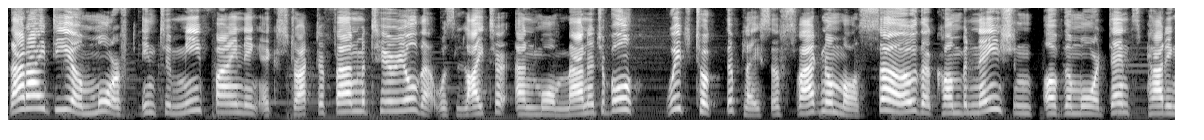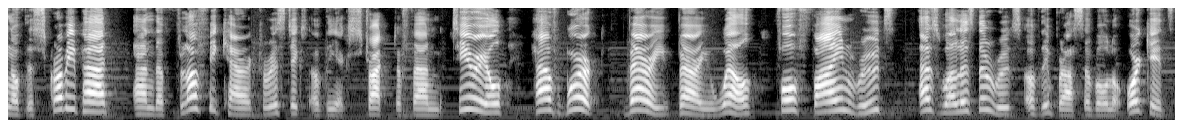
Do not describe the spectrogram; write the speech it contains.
That idea morphed into me finding extractor fan material that was lighter and more manageable, which took the place of sphagnum moss. So the combination of the more dense padding of the scrubby pad and the fluffy characteristics of the extractor fan material have worked very, very well for fine roots as well as the roots of the Brassavola orchids.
